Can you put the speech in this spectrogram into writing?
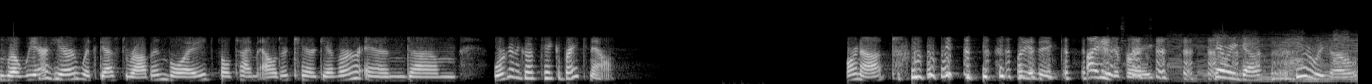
Well, we are here with guest Robin Boyd, full time elder caregiver, and um, we're going to go take a break now. Or not. what do you think? I need a break. Here we go. Here we go.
